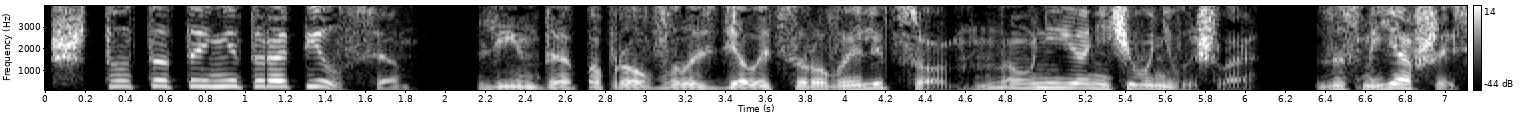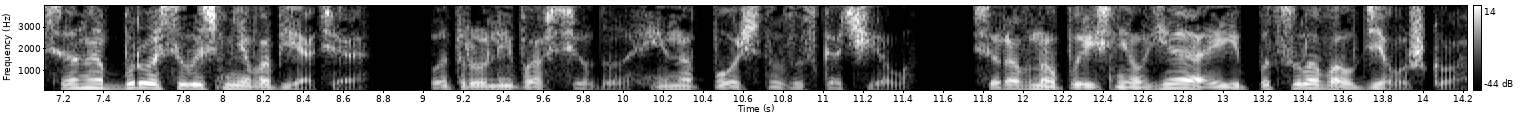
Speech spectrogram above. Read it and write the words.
«Что-то ты не торопился». Линда попробовала сделать суровое лицо, но у нее ничего не вышло. Засмеявшись, она бросилась мне в объятия. Патрули повсюду, и на почту заскочил. Все равно пояснил я и поцеловал девушку.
